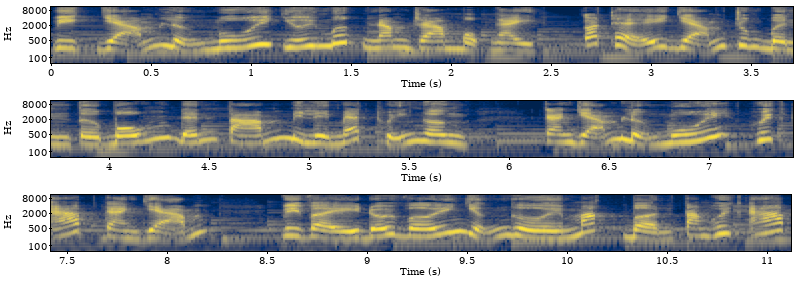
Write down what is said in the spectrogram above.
việc giảm lượng muối dưới mức 5 gram một ngày có thể giảm trung bình từ 4 đến 8 mm thủy ngân. Càng giảm lượng muối, huyết áp càng giảm, vì vậy, đối với những người mắc bệnh tăng huyết áp,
